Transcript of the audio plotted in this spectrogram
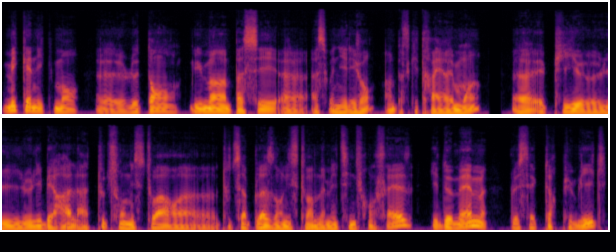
mécaniquement euh, le temps humain passé euh, à soigner les gens, hein, parce qu'ils travailleraient moins. et puis le libéral a toute son histoire, toute sa place dans l'histoire de la médecine française. Et de même, le secteur public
